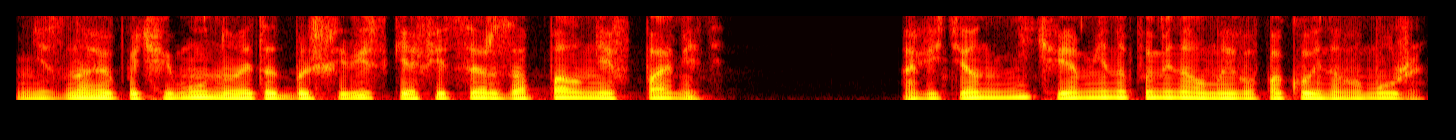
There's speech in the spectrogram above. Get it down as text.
Не знаю почему, но этот большевистский офицер запал мне в память. А ведь он ничем не напоминал моего покойного мужа.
